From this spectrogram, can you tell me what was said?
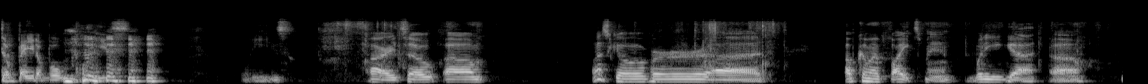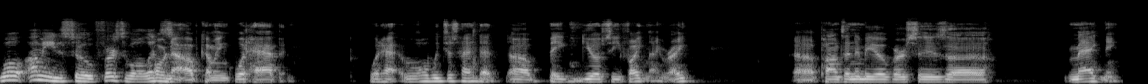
Debatable, please, please. All right, so um, let's go over uh, upcoming fights, man. What do you got? Uh, well, I mean, so first of all, let's. or not upcoming. What happened? What happened? Well, we just had that uh, big UFC fight night, right? Uh, Ponzinibbio versus uh, Magny.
